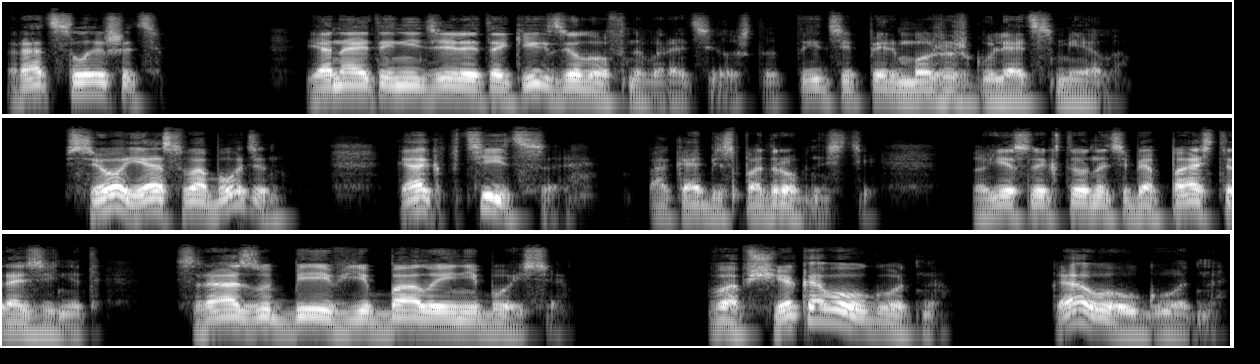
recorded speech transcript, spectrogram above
Рад слышать. Я на этой неделе таких делов наворотил, что ты теперь можешь гулять смело. Все, я свободен. Как птица, пока без подробностей. Но если кто на тебя пасть разинет, сразу бей в ебало и не бойся. Вообще кого угодно. Кого угодно.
